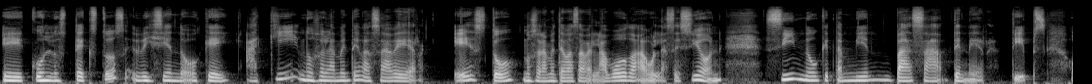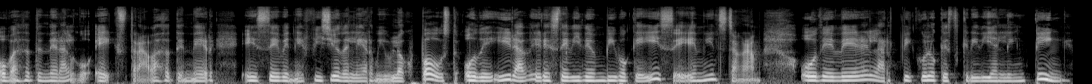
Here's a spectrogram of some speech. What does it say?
eh, con los textos diciendo, ok, aquí no solamente vas a ver esto no solamente vas a ver la boda o la sesión, sino que también vas a tener tips o vas a tener algo extra, vas a tener ese beneficio de leer mi blog post o de ir a ver este video en vivo que hice en Instagram o de ver el artículo que escribí en LinkedIn.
